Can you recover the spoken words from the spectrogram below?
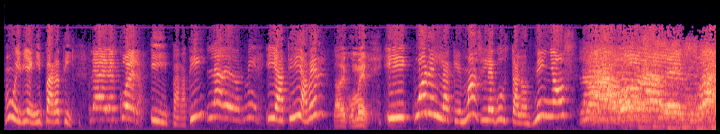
Muy bien. ¿Y para ti? La de la escuela. ¿Y para ti? La de dormir. ¿Y a ti? A ver. La de comer. ¿Y cuál es la que más le gusta a los niños? La hora de jugar.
